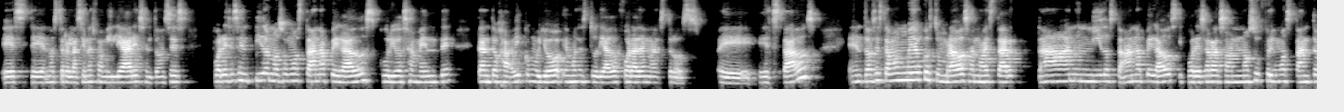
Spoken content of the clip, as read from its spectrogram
este, nuestras relaciones familiares, entonces por ese sentido no somos tan apegados, curiosamente, tanto Javi como yo hemos estudiado fuera de nuestros eh, estados, entonces estamos muy acostumbrados a no estar tan unidos, tan apegados y por esa razón no sufrimos tanto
